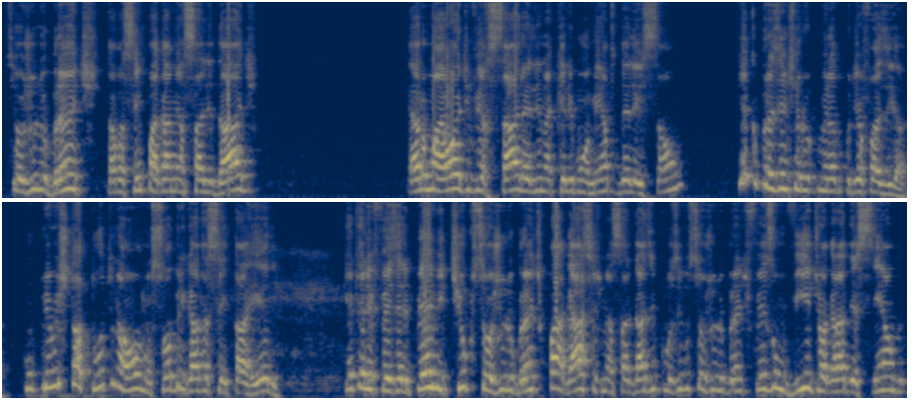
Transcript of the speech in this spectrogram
seu Júlio Brandt estava sem pagar mensalidade, era o maior adversário ali naquele momento da eleição. O que, é que o presidente Eurico Miranda podia fazer? Cumprir o estatuto, não, não sou obrigado a aceitar ele. O que, é que ele fez? Ele permitiu que o seu Júlio Brandt pagasse as mensalidades, inclusive o seu Júlio Brandt fez um vídeo agradecendo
